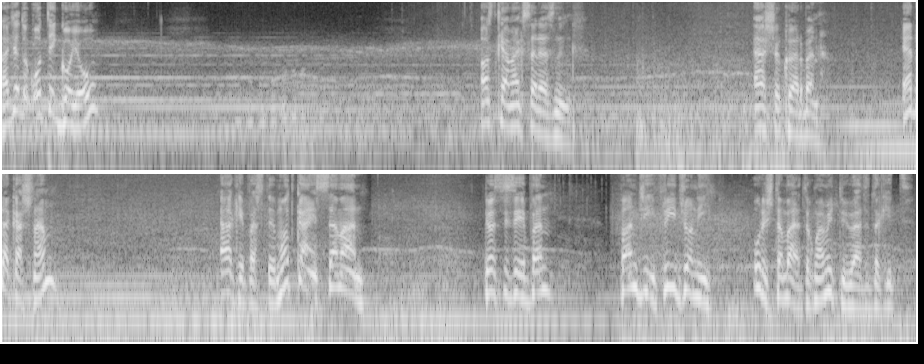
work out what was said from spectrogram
Látjátok, ott egy golyó. Azt kell megszereznünk. Első körben. Érdekes, nem? Elképesztő. Motkány, Szemán. Köszi szépen. Bungie, Free Johnny. Úristen, várjátok már, mit műveltetek itt?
